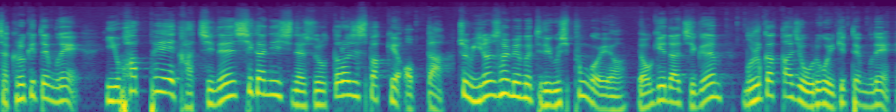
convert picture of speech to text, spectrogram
자 그렇기 때문에 이 화폐의 가치는 시간이 지날수록 떨어질 수밖에 없다. 좀 이런 설명을 드리고 싶은 거예요. 여기에다 지금 물가까지 오르고 있기 때문에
